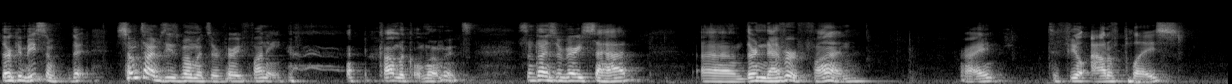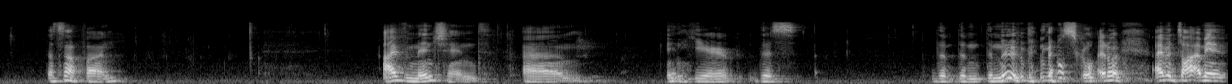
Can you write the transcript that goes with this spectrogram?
There can be some. There, sometimes these moments are very funny, comical moments. Sometimes they're very sad. Um, they're never fun, right? To feel out of place. That's not fun. I've mentioned um, in here this the, the the move in middle school. I don't. I haven't taught. I mean,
